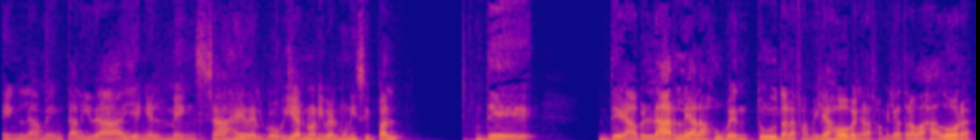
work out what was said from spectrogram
en la mentalidad y en el mensaje del gobierno a nivel municipal de, de hablarle a la juventud, a la familia joven, a la familia trabajadora,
